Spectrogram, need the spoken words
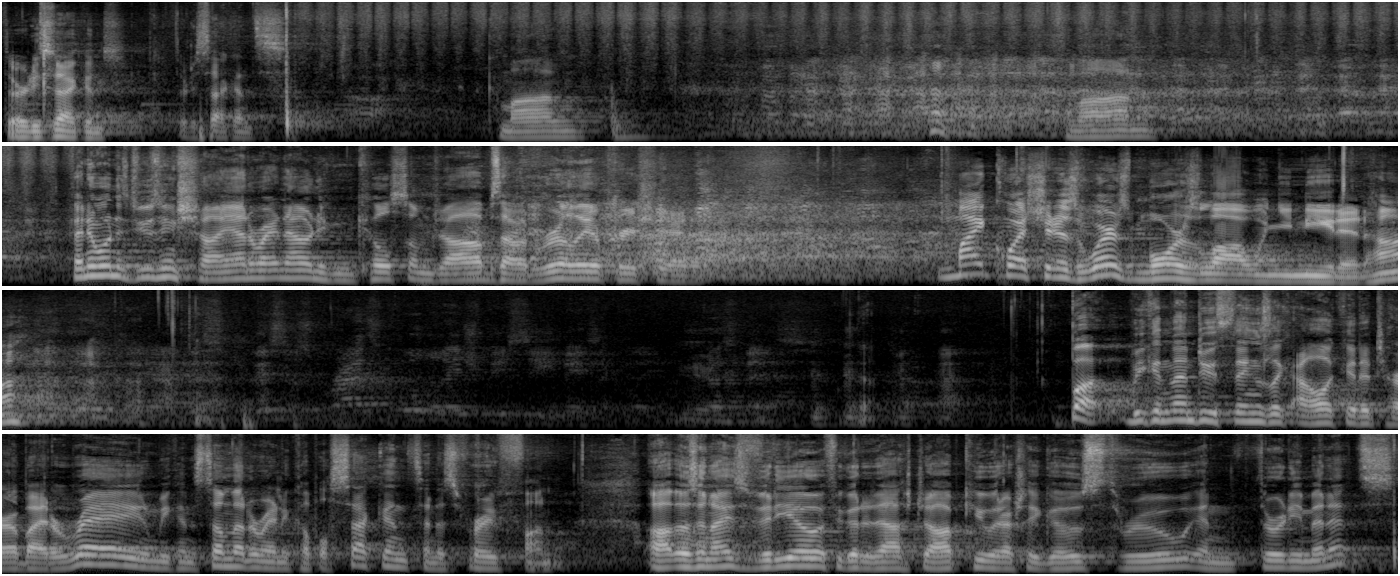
30 seconds. 30 seconds. Come on. Come on. If anyone is using Cheyenne right now and you can kill some jobs, I would really appreciate it. My question is, where's Moore's Law when you need it, huh? But we can then do things like allocate a terabyte array, and we can sum that array in a couple seconds, and it's very fun. Uh, there's a nice video, if you go to Dask Job Queue, it actually goes through in 30 minutes,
